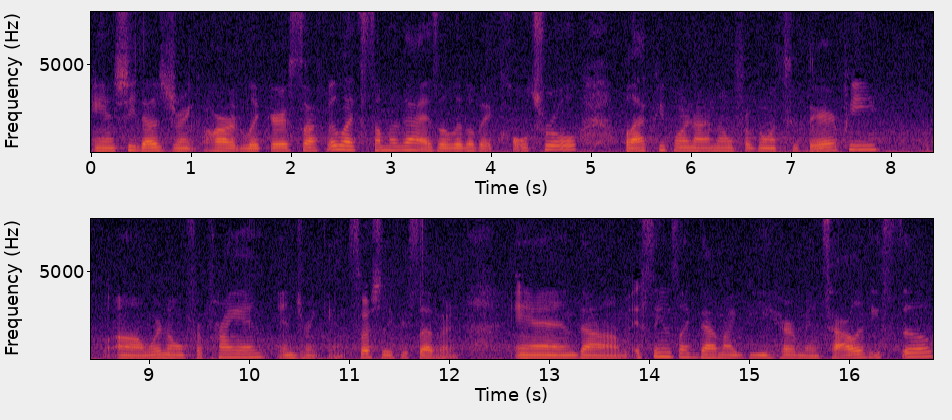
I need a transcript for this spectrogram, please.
And she does drink hard liquor, so I feel like some of that is a little bit cultural. Black people are not known for going to therapy. Um, we're known for praying and drinking, especially if you're Southern. And um, it seems like that might be her mentality still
